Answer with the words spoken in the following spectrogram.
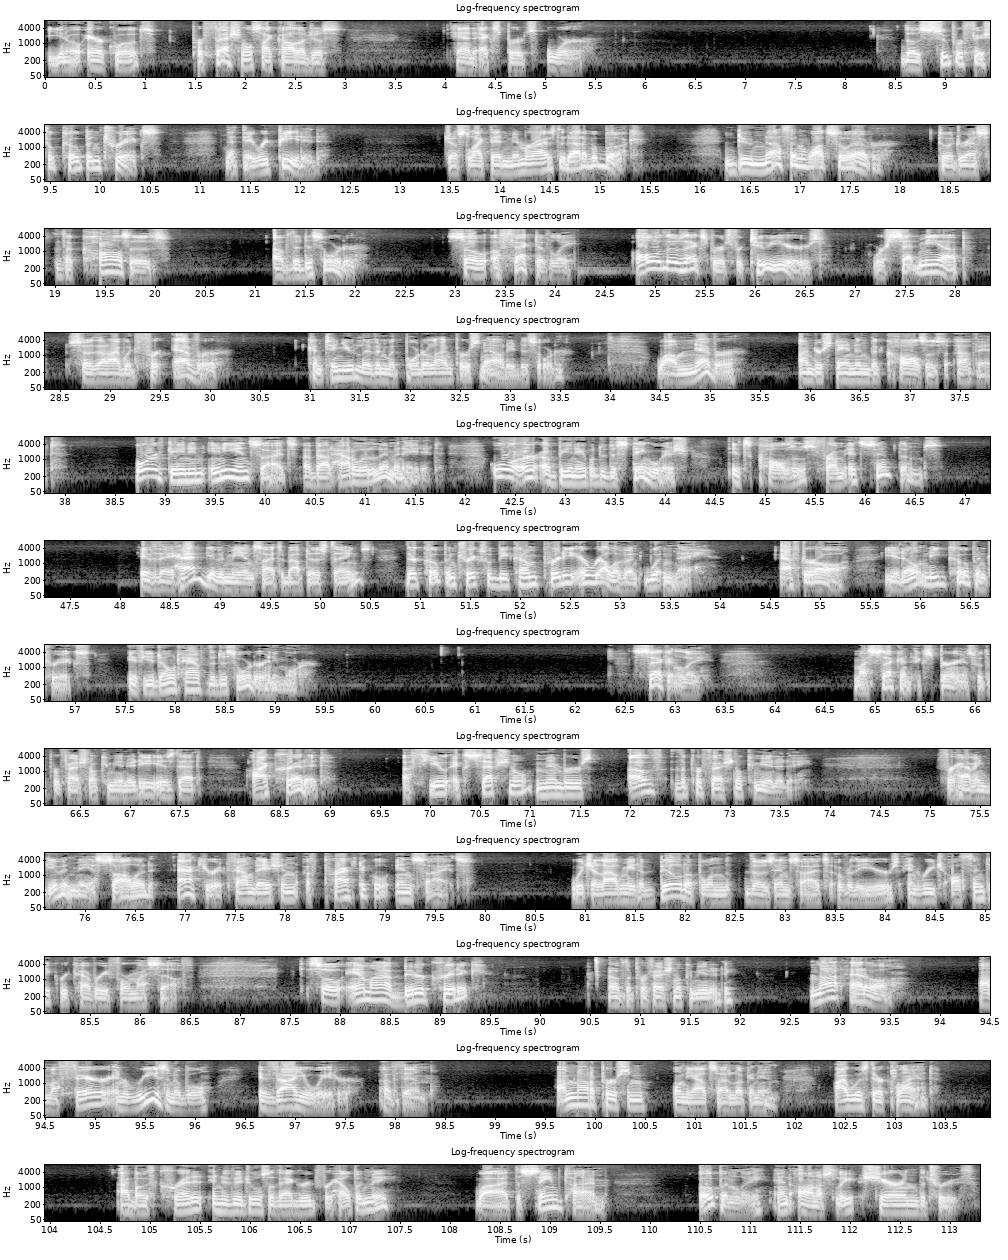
you know, air quotes, professional psychologists and experts were. Those superficial coping tricks that they repeated, just like they'd memorized it out of a book, do nothing whatsoever to address the causes of the disorder. So effectively, all of those experts for two years were setting me up so that I would forever continue living with borderline personality disorder while never understanding the causes of it, or of gaining any insights about how to eliminate it, or of being able to distinguish its causes from its symptoms. If they had given me insights about those things, their coping tricks would become pretty irrelevant, wouldn't they? After all, you don't need coping tricks if you don't have the disorder anymore. Secondly, my second experience with the professional community is that I credit a few exceptional members of the professional community for having given me a solid, accurate foundation of practical insights, which allowed me to build upon those insights over the years and reach authentic recovery for myself. So, am I a bitter critic of the professional community? Not at all. I'm a fair and reasonable evaluator of them. I'm not a person on the outside looking in. I was their client. I both credit individuals of that group for helping me, while at the same time openly and honestly sharing the truth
